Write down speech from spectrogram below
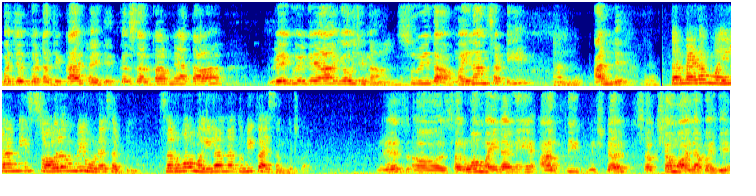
बचत गटाचे काय फायदे आहेत तर सरकारने आता वेगवेगळ्या योजना. सुविधा महिलांसाठी आणलं. हो. तर मॅडम महिलांनी स्वावलंबी होण्यासाठी सर्व महिलांना तुम्ही काय द्याल म्हणजे सर्व महिलांनी आर्थिकदृष्ट्या सक्षम व्हायला पाहिजे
